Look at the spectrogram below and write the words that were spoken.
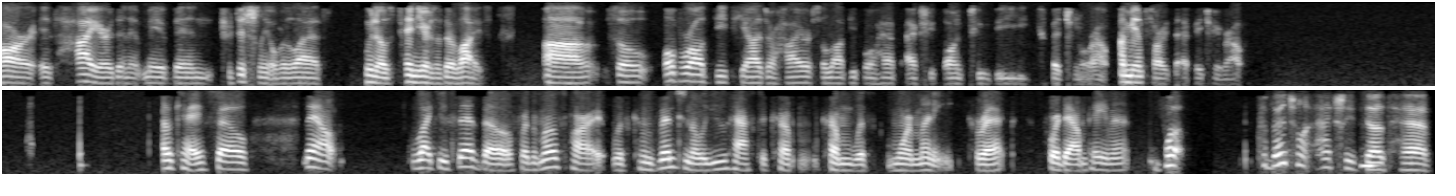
car is higher than it may have been traditionally over the last, who knows, 10 years of their lives. Uh, so overall, DTIs are higher, so a lot of people have actually gone to the conventional route. I mean, I'm sorry, the FHA route. Okay, so now, like you said, though, for the most part, with conventional, you have to come come with more money, correct, for down payment? Well, conventional actually does have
